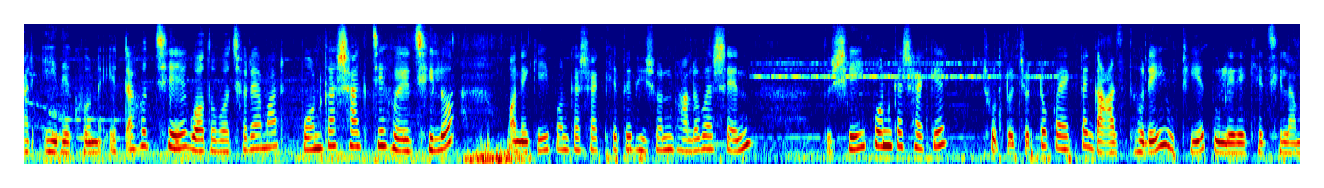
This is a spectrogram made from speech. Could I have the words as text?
আর এই দেখুন, এটা হচ্ছে গত বছরে আমার পনকা শাক যে হয়েছিল, অনেকেই পনকা শাক খেতে ভীষণ ভালোবাসেন। তো সেই পনকা শাকের ছোট্ট ছোট্ট কয়েকটা গাছ ধরেই উঠিয়ে তুলে রেখেছিলাম।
